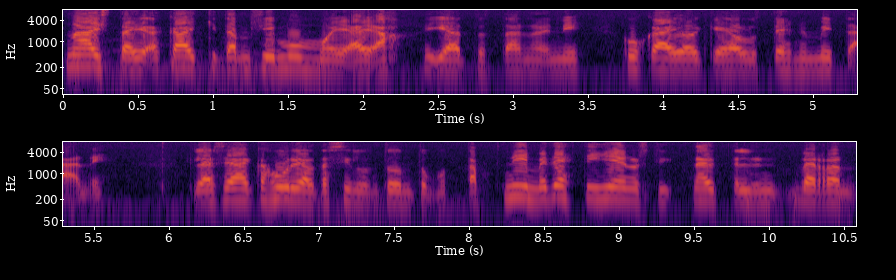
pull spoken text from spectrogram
naista ja kaikki tämmöisiä mummoja ja, ja tota, noin, niin kukaan ei oikein ollut tehnyt mitään, niin kyllä se aika hurjalta silloin tuntui, mutta niin me tehtiin hienosti näyttelyn verran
